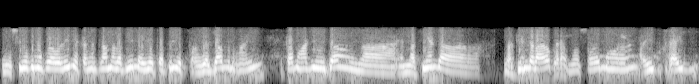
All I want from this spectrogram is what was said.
conocido como Clavolina, están entrando a la tienda y los patrullas están guardándonos ahí. Estamos aquí ubicados en la, en la tienda la tienda de la ópera, no sabemos, ¿eh? ahí hay,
